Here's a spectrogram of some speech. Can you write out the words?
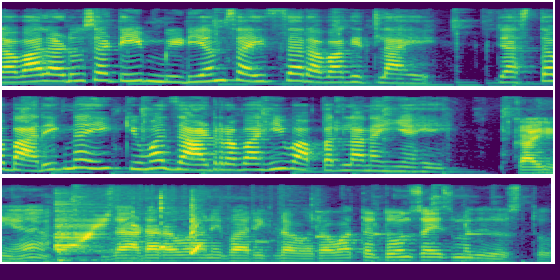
रवा लाडूसाठी मीडियम साईजचा रवा घेतला आहे. जास्त बारीक नाही किंवा जाड रवाही वापरला नाही आहे. काही हा? जाडा रवा आणि बारीक रवा. रवा तर दोन साईजमध्येच असतो.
